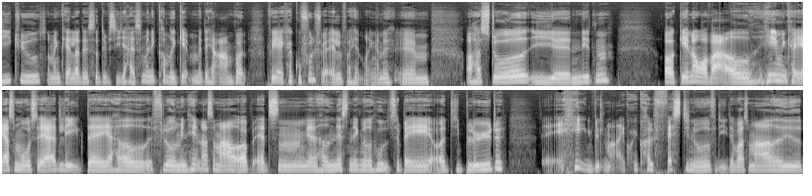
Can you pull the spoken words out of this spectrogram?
DQ'et, som man kalder det. Så det vil sige, at jeg har simpelthen ikke kommet igennem med det her armbånd, for jeg ikke har kunne fuldføre alle forhindringerne. Øhm, og har stået i øh, 19 og genovervejet hele min karriere som OCR-atlet, da jeg havde flået mine hænder så meget op, at sådan, jeg havde næsten ikke noget hud tilbage, og de blødte helt vildt meget. Jeg kunne ikke holde fast i noget, fordi der var så meget øh,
